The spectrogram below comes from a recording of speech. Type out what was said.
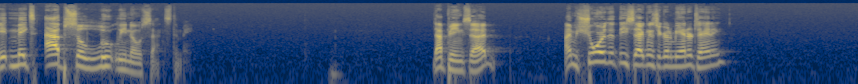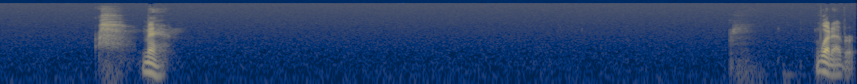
It makes absolutely no sense to me. That being said, I'm sure that these segments are going to be entertaining. Man. Whatever.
